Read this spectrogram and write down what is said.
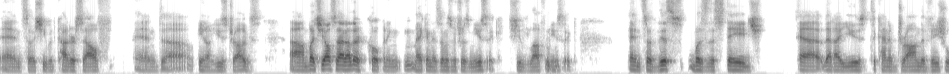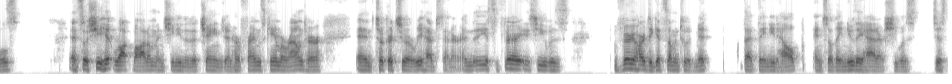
And so she would cut herself and uh, you know use drugs um, but she also had other coping mechanisms, which was music. She loved mm-hmm. music. And so this was the stage uh, that I used to kind of draw on the visuals. And so she hit rock bottom and she needed a change. And her friends came around her and took her to a rehab center. And it's very, she was very hard to get someone to admit that they need help. And so they knew they had her. She was just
